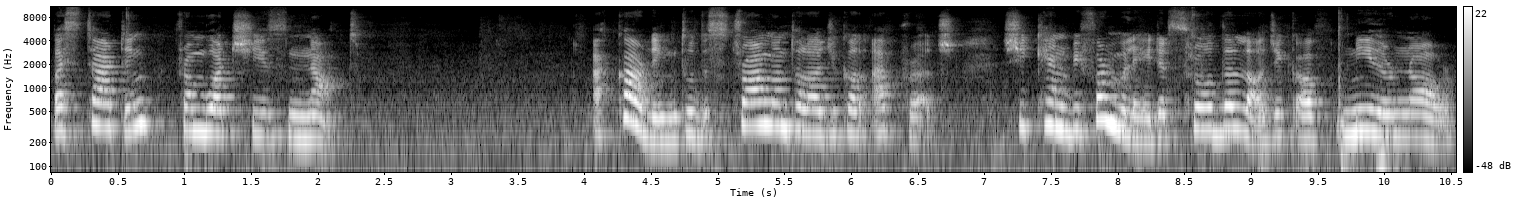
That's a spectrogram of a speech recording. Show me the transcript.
by starting from what she is not. According to the strong ontological approach, she can be formulated through the logic of neither nor.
